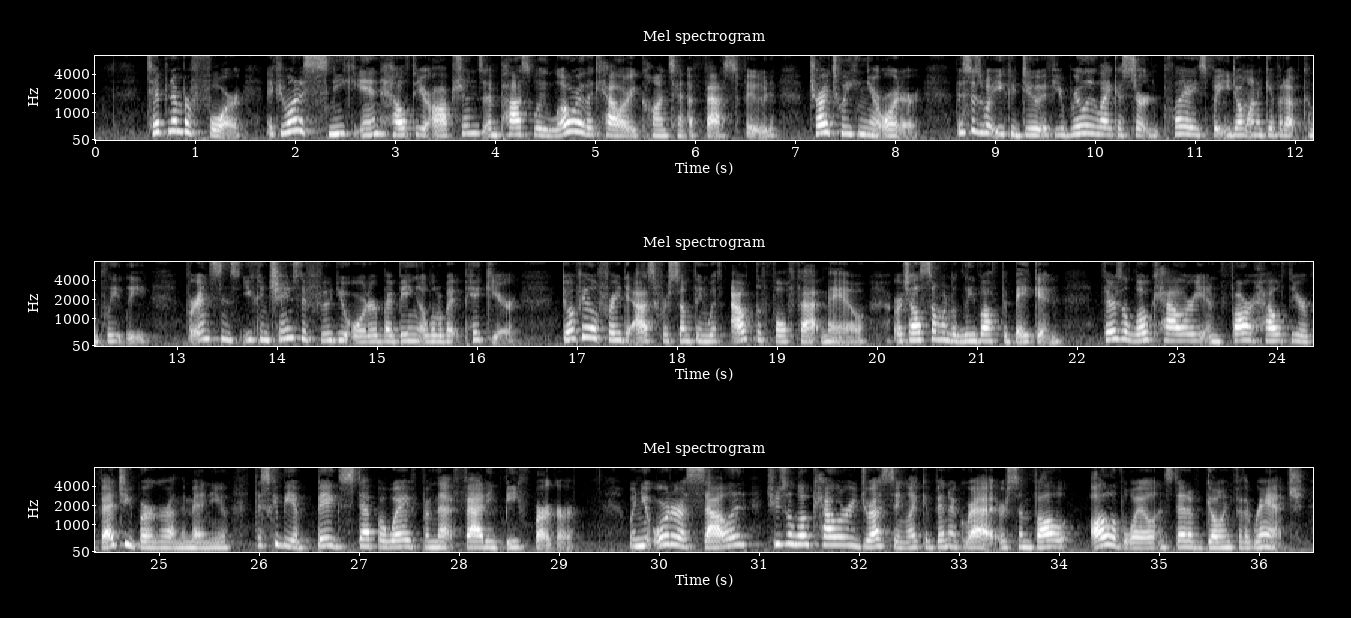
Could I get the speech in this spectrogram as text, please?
Tip number four if you want to sneak in healthier options and possibly lower the calorie content of fast food, try tweaking your order. This is what you could do if you really like a certain place but you don't want to give it up completely. For instance, you can change the food you order by being a little bit pickier. Don't feel afraid to ask for something without the full fat mayo or tell someone to leave off the bacon. If there's a low calorie and far healthier veggie burger on the menu, this could be a big step away from that fatty beef burger. When you order a salad, choose a low calorie dressing like a vinaigrette or some vol- olive oil instead of going for the ranch.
